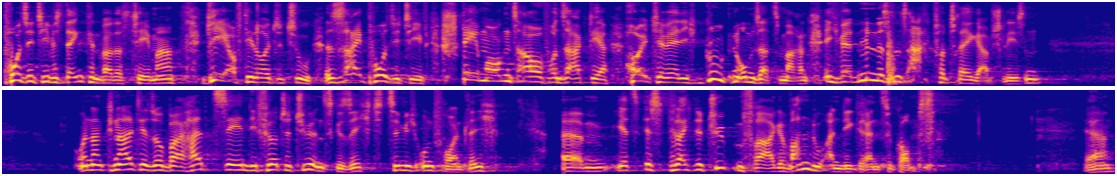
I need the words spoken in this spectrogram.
positives Denken war das Thema. Geh auf die Leute zu, sei positiv, steh morgens auf und sag dir, heute werde ich guten Umsatz machen. Ich werde mindestens acht Verträge abschließen. Und dann knallt dir so bei halb zehn die vierte Tür ins Gesicht, ziemlich unfreundlich. Ähm, jetzt ist vielleicht eine Typenfrage, wann du an die Grenze kommst. Ja,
